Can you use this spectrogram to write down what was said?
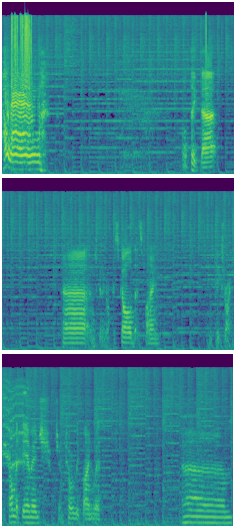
Hello! I'll take that. Uh, I'm just gonna go for Scald, that's fine. Takes Rocky Helmet damage, which I'm totally fine with. Um,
